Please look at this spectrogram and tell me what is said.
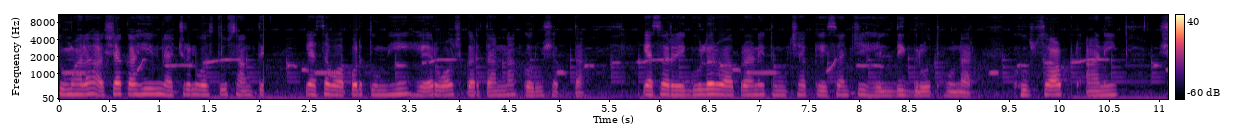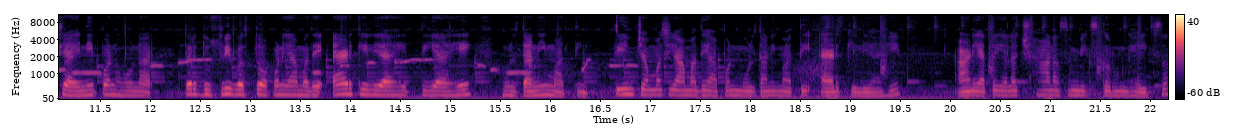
तुम्हाला अशा काही नॅचरल वस्तू सांगते. याचा वापर तुम्ही हेअर वॉश करताना करू शकता. याचा रेग्युलर वापराने तुमच्या केसांची हेल्दी ग्रोथ होणार. खूप सॉफ्ट आणि शायनी पण होणार. तर दुसरी वस्तू आपण यामध्ये ॲड केली आहे ती आहे मुलतानी माती. तीन चम्मच यामध्ये आपण मुलतानी माती ॲड केली आहे. आणि आता याला छान असं मिक्स करून घ्यायचं.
